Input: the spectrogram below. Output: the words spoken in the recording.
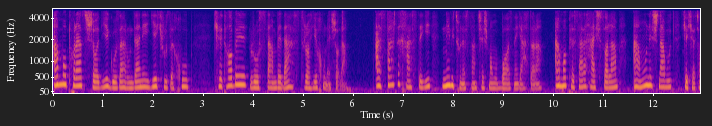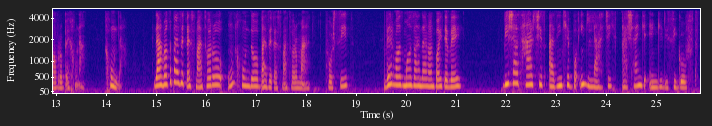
اما پر از شادی گذروندن یک روز خوب کتاب رستم به دست راهی خونه شدم. از فرط خستگی نمی‌تونستم چشمامو باز نگه دارم. اما پسر هشت سالم امونش نبود که کتاب رو بخونم. خوندم. در واقع بعضی قسمت ها رو اون خوند و بعضی قسمت ها رو من. پرسید ورواز مازندران باید وی بیش از هر چیز از اینکه با این لحجه قشنگ انگلیسی گفت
